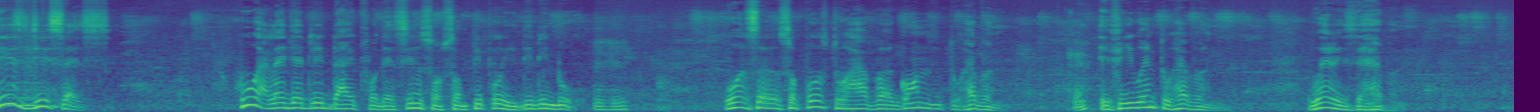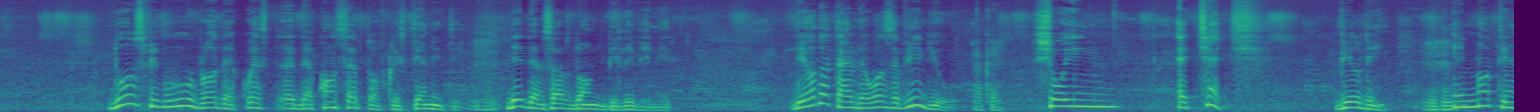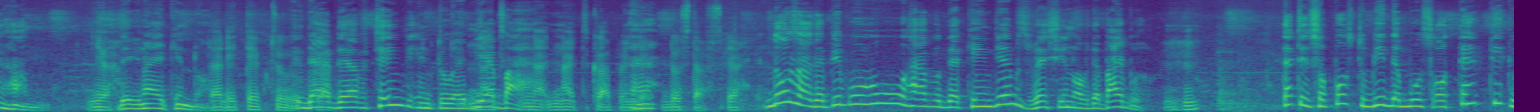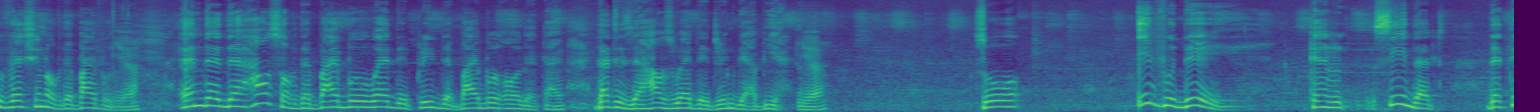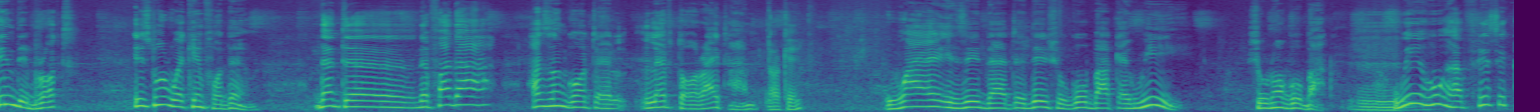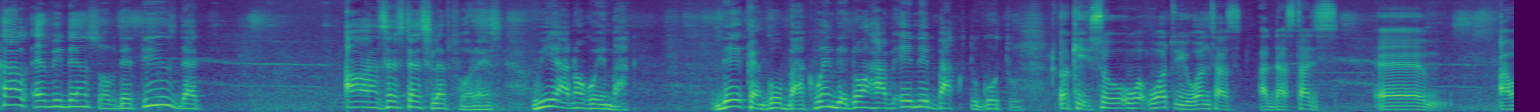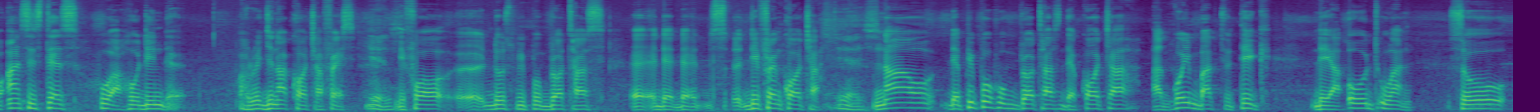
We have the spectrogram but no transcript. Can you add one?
this Jesus, who allegedly died for the sins of some people he didn't know, mm-hmm. Was uh, supposed to have uh, gone to heaven. Okay. If he went to heaven, where is the heaven? Those people who brought the, quest, uh, the concept of Christianity, they themselves don't believe in it. The other time there was a video Okay. showing a church building in Nottingham, Yeah. the United Kingdom. that they take to They, club, they have changed into a beer night, bar. night, nightclub and the- those stuffs. Yeah. Those are the people who have the King James version of the Bible. Mm-hmm. That is supposed to be the most authentic version of the Bible. Yeah. And the, the house of the Bible, where they preach the Bible all the time, that is the house where they drink their beer. Yeah. So, if they can see that the thing they brought is not working for them, that uh, the father hasn't got a left or right hand, Okay. why is it that they should go back and we should not go back? We who have physical evidence of the things that our ancestors left for us, we are not going back. They can go back when they don't have any back to go to. Okay, so wh- what you want us to understand is um, our ancestors who are holding the original culture first. Yes. Before uh, those people brought us uh, the, the different culture. Yes. Now the people who brought us the culture are going back to take their old one. So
